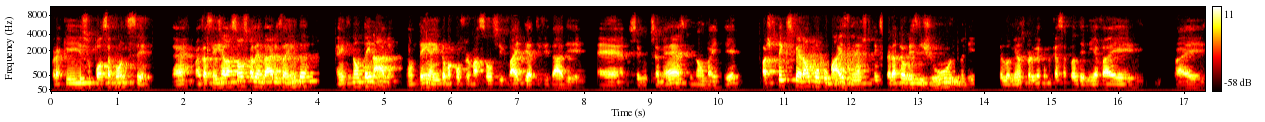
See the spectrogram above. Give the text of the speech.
para que isso possa acontecer. Né? Mas assim, em relação aos calendários ainda, a gente não tem nada. Não tem ainda uma confirmação se vai ter atividade é, no segundo semestre, não vai ter. Acho que tem que esperar um pouco mais, né? Acho que tem que esperar até o mês de junho ali, pelo menos para ver como que essa pandemia vai, vai,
